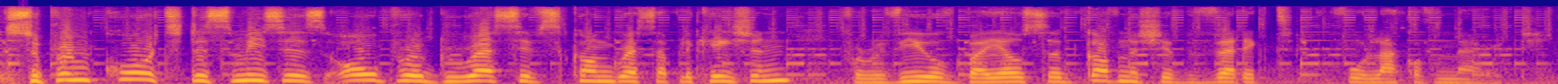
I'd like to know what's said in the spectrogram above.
Supreme Court dismisses all Progressives Congress application for review of Bayelsa governorship verdict for lack of merit.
